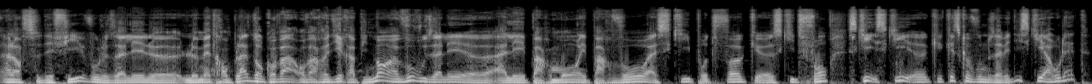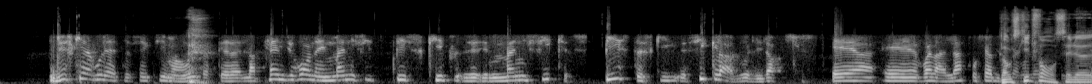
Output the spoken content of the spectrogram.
alors ce défi, vous allez le, mettre en place. Donc on va on va redire rapidement. Hein, vous vous allez euh, aller par Mont et par Vaux, à ski, pot de phoque, euh, ski de fond, ski ski. Euh, qu'est-ce que vous nous avez dit? Ski à roulette Du ski à roulette, effectivement. Oui, parce que la plaine du Rhône a une magnifique piste ski, une magnifique piste ski cyclable, dites. Et, et, voilà, là pour faire du Donc ski de fond, c'est le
